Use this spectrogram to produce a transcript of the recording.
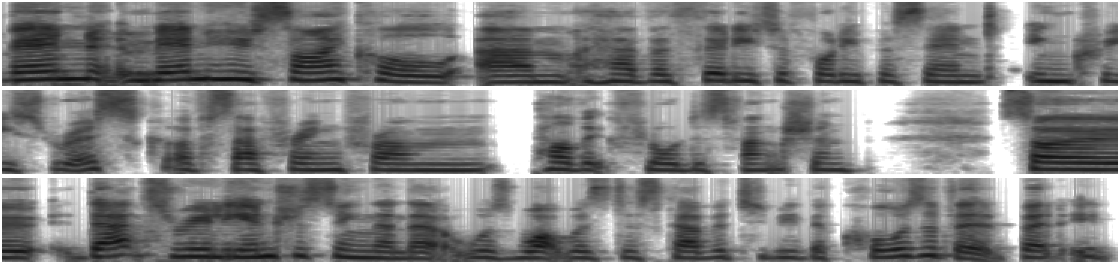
men men who cycle um, have a 30 to 40 percent increased risk of suffering from pelvic floor dysfunction. So that's really interesting that that was what was discovered to be the cause of it. But it,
